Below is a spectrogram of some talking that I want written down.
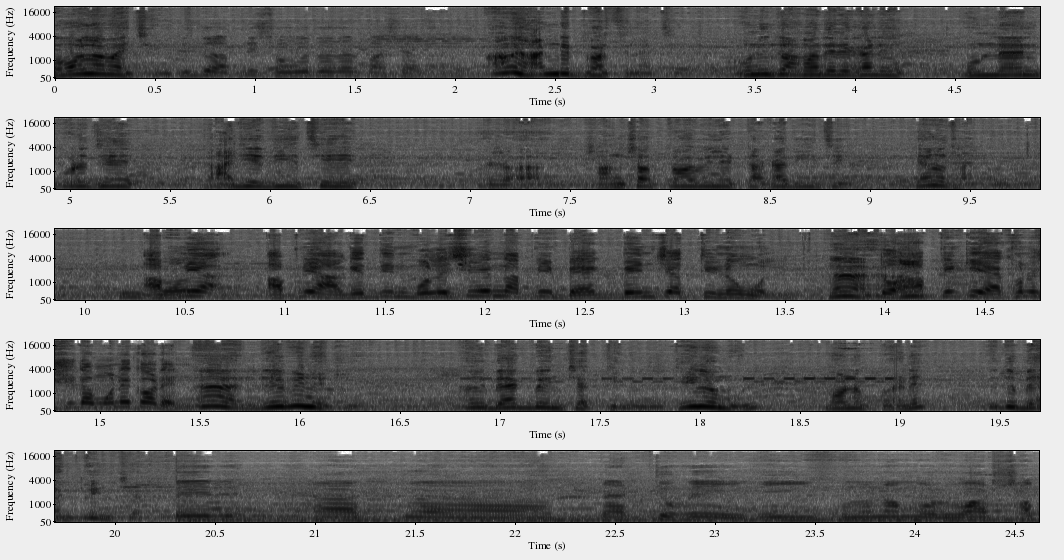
দল আমায় ছেড়ে কিন্তু আপনি সৌগতদার পাশে আছেন। আমি হান্ড্রেড পার্সেন্ট আছি। উনি তো আমাদের এখানে উন্নয়ন করেছে কাজে দিয়েছে সাংসদ তহবিলের টাকা দিয়েছে। কেন থাকবে আপনি আপনি আগের দিন বলেছিলেন আপনি ব্যাক বেঞ্চার তৃণমূলী। হ্যাঁ। তো আপনি কি এখনও সেটা মনে করেন? হ্যাঁ ডেফিনেটলি আমি ব্যাক বেঞ্চার তৃণমূল। তৃণমূল মনে কিন্তু ব্যাক বেঞ্চার ব্যর্থ হয়ে এই পনেরো নম্বর ওয়ার্ড সব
